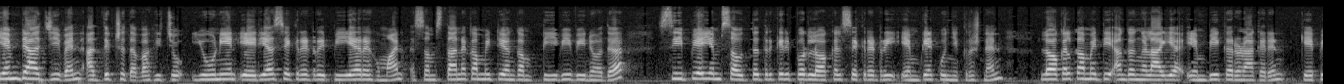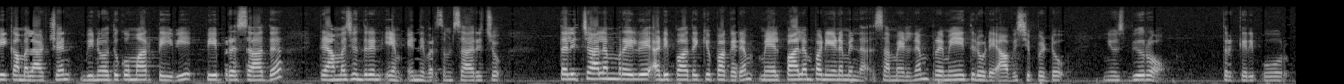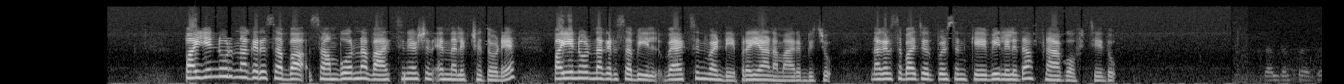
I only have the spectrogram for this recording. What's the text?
എം രാജീവൻ അധ്യക്ഷത വഹിച്ചു. Union area secretary P A Rahman സംസ്ഥാന കമ്മിറ്റി അംഗം T V Vinod C P I M south Trikaripur local secretary M K Kunhikrishnan local committee അംഗങ്ങളായ M B Karunakaran K P Kamalakshan Vinodkumar T V P Prasad Ramachandran M എന്നിവർ സംസാരിച്ചു. Thalichalam railway അടിപ്പാതയ്ക്കു പകരം മേൽപ്പാലം പണിയണമെന്ന് സമ്മേളനം പ്രമേയത്തിലൂടെ ആവശ്യപ്പെട്ടു. News bureau Trikaripur Payyanur നഗരസഭ സമ്പൂർണ vaccination എന്ന ലക്ഷ്യത്തോടെ പയ്യന്നൂർ നഗരസഭയിൽ വാക്സിൻ വണ്ടി പ്രയാണം ആരംഭിച്ചു. നഗരസഭാ chairperson K V Lalitha flag off ചെയ്തു.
